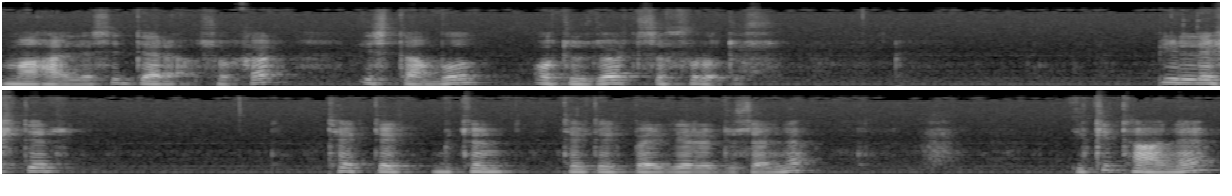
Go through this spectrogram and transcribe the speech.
Mahallesi Dere Sokak İstanbul 34030 Birleştir tek tek bütün tek tek belgeleri düzenle. İki tane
